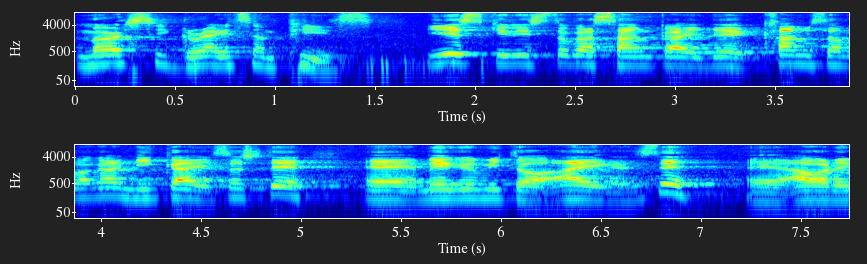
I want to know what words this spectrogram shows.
mercy, grace, and peace. イエス・キリストが3回で神様が2回そして、えー恵みと愛がですね、えー憐れ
